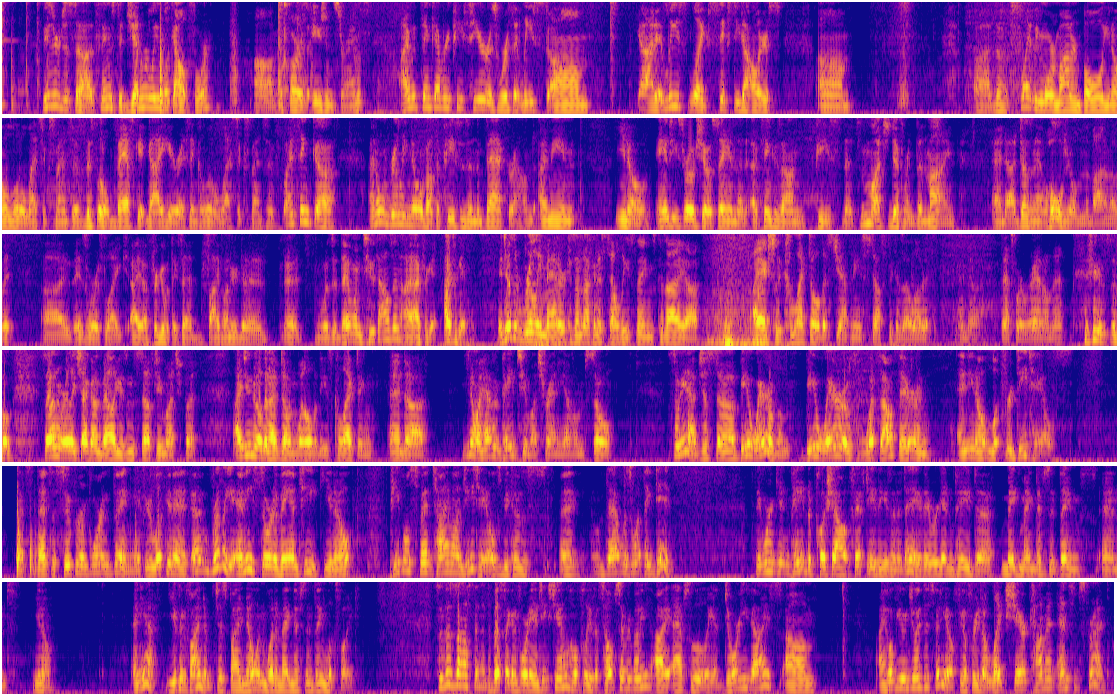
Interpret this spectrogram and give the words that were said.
these are just uh, things to generally look out for um, as far as Asian ceramics I would think every piece here is worth at least um, God at least like $60 um, uh, the slightly more modern bowl, you know, a little less expensive. This little basket guy here, I think, a little less expensive. But I think uh, I don't really know about the pieces in the background. I mean, you know, Antiques Roadshow saying that a Kinkozan piece that's much different than mine and uh, doesn't have a hole drilled in the bottom of it uh, is worth like I, forget what they said, five hundred. Uh, was it that one two thousand? I, I forget. I forget. It doesn't really matter because I'm not going to sell these things because I uh, I actually collect all this Japanese stuff because I love it, and uh, that's where we're at on that. so so I don't really check on values and stuff too much, but I do know that I've done well with these collecting, and uh, you know I haven't paid too much for any of them, so so yeah, just uh, be aware of them, be aware of what's out there, and and you know look for details. That's that's a super important thing. If you're looking at uh, really any sort of antique, you know, people spent time on details because uh, that was what they did. They weren't getting paid to push out 50 of these in a day. They were getting paid to make magnificent things and, you know, and yeah, you can find them just by knowing what a magnificent thing looks like. So this is Austin at the Best I Can Afford Antiques channel. Hopefully this helps everybody. I absolutely adore you guys. Um, I hope you enjoyed this video. Feel free to like, share, comment, and subscribe.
